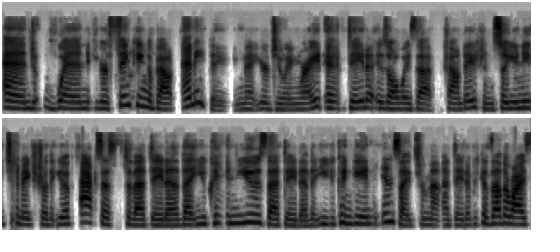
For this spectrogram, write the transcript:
And when you're thinking about anything that you're doing, right, data is always that foundation. So you need to make sure that you have access to that data, that you can use that data, that you can gain insights from that data, because otherwise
